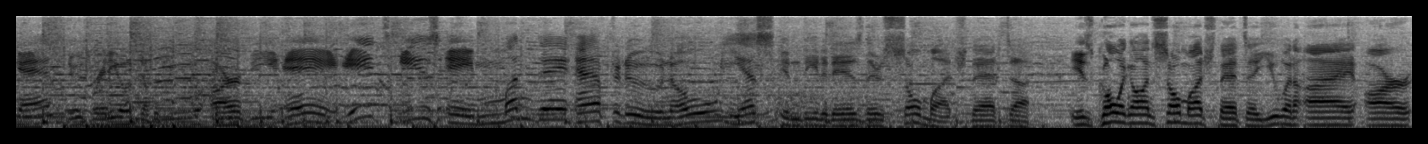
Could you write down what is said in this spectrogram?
Katz, News Radio WRVA. It is a Monday afternoon. Oh, yes, indeed it is. There's so much that uh, is going on, so much that uh, you and I are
